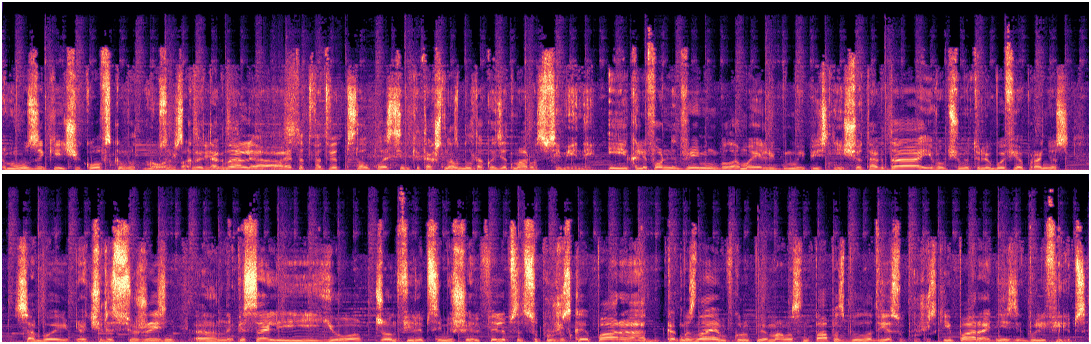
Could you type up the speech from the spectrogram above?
музыки, Чайковского, Мусорского и так далее. А этот в ответ посылал пластинки. Так что у нас был такой Дед Мороз семейный. И «California Dreaming» была моей любимой песней еще тогда. И, в общем, эту любовь я пронес с собой э, через всю жизнь. Э, Написали ее Джон Филлипс и Мишель Филлипс. Это супружеская пара. А, Как мы знаем, в группе Mamas and Papas было две супружеские пары. Одни из них были Филлипсы.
